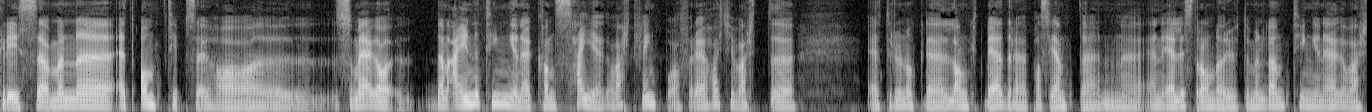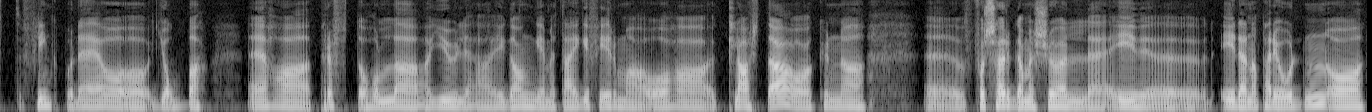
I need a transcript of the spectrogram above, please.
krise. Men eh, et annet tips jeg har, som jeg har Den ene tingen jeg kan si jeg har vært flink på, for jeg har ikke vært eh, jeg tror nok det er langt bedre pasienter enn en Eli Strand der ute, men den tingen jeg har vært flink på, det er å jobbe. Jeg har prøvd å holde Julia i gang i mitt eget firma, og har klart det, og kunne eh, forsørge meg sjøl eh, i, eh, i, denne perioden. Og,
